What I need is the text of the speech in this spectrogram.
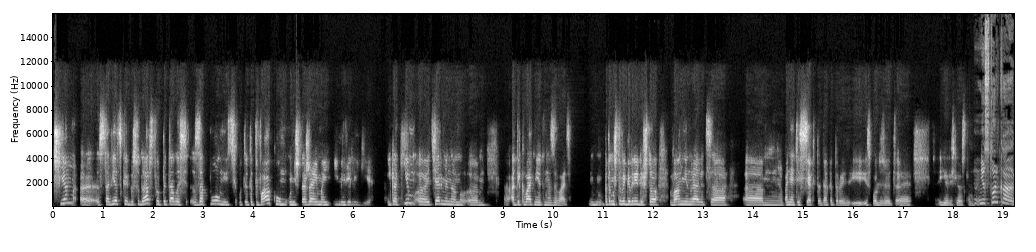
чем э, советское государство пыталось заполнить вот этот вакуум уничтожаемой ими религии? И каким э, термином эм, адекватнее это называть? Потому что вы говорили, что вам не нравится понятие секта, да, которое использует э, Юрий Слезкин? Не столько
